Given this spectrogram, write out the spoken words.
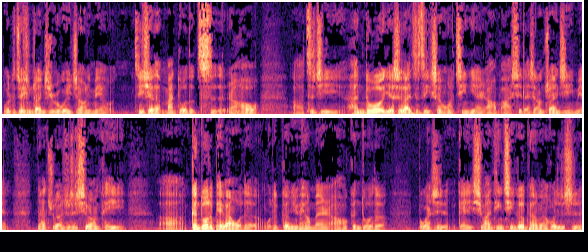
我的最新专辑《如果已知后》里面有自己写了蛮多的词，然后啊、自己很多也是来自自己生活经验，然后把它写在这张专辑里面。那主要就是希望可以啊、更多的陪伴我的我的歌迷朋友们，然后更多的不管是给喜欢听情歌的朋友们，或者是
